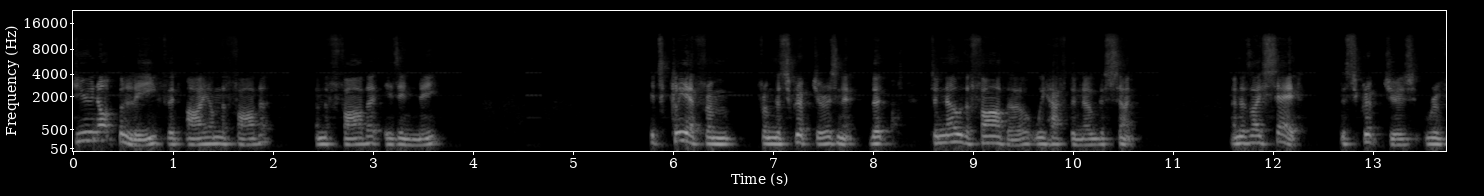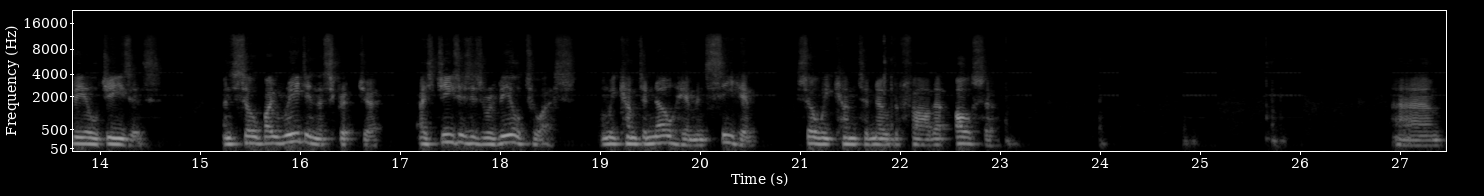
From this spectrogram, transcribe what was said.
Do you not believe that I am the Father, and the Father is in me? It's clear from, from the scripture, isn't it, that to know the Father, we have to know the Son. And as I said, the scriptures reveal Jesus. And so by reading the scripture, as Jesus is revealed to us, and we come to know him and see him, so we come to know the Father also. Um,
